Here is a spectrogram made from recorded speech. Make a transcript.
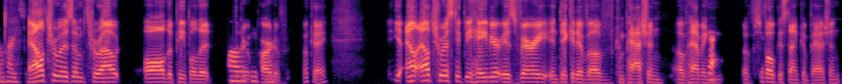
the hearts. Altruism throughout all the people that, all that are people. part of. Okay. Yeah, altruistic behavior is very indicative of compassion, of having, of Yeah. focused on compassion.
